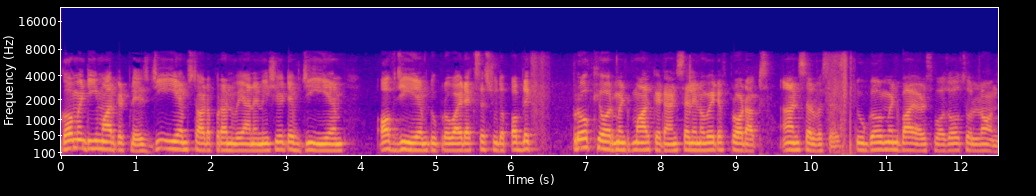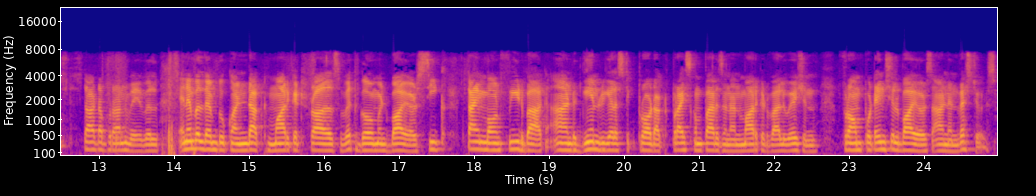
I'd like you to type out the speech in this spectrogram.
Government e-marketplace GEM startup runway an initiative GEM of GEM to provide access to the public procurement market and sell innovative products and services to government buyers was also launched. Startup Runway will enable them to conduct market trials with government buyers, seek time bound feedback, and gain realistic product price comparison and market valuation from potential buyers and investors.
